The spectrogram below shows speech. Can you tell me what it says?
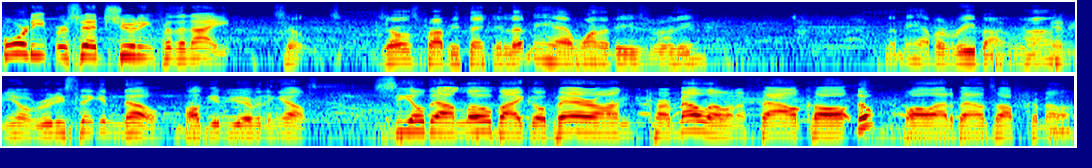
40% shooting for the night. Joe, Joe's probably thinking, let me have one of these, Rudy. Let me have a rebound, huh? And you know, Rudy's thinking, no, I'll give you everything else. Seal down low by Gobert on Carmelo and a foul call. Nope, ball out of bounds off Carmelo.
